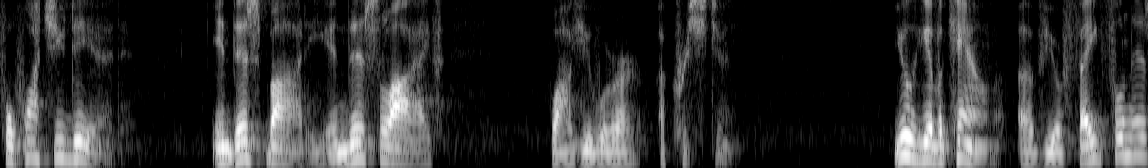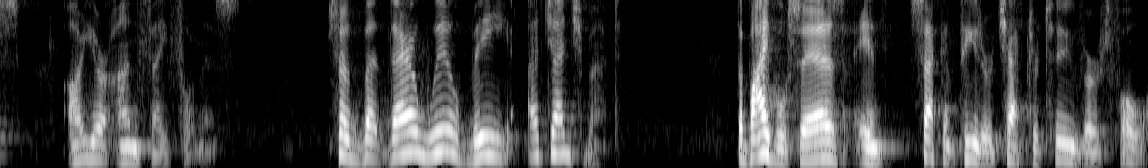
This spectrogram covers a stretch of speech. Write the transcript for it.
for what you did in this body, in this life, while you were a Christian. You'll give account of your faithfulness or your unfaithfulness. So, but there will be a judgment. The Bible says in 2 Peter chapter 2 verse 4.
